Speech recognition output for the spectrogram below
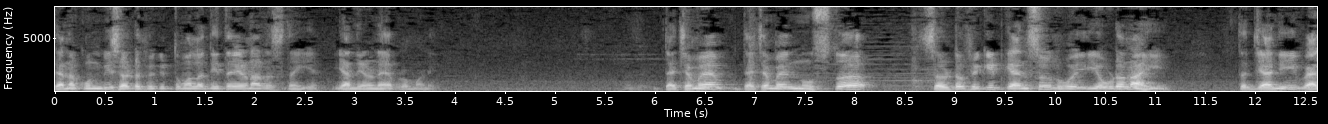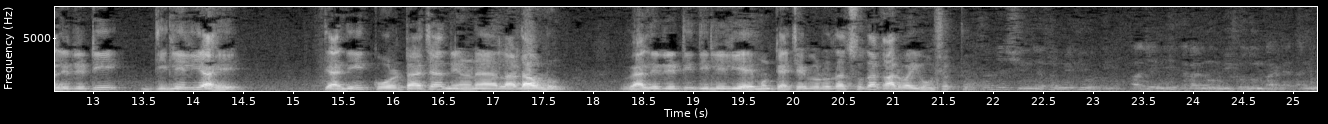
त्यांना कुणबी सर्टिफिकेट तुम्हाला देता येणारच नाहीये या निर्णयाप्रमाणे. त्याच्यामुळे त्याच्यामुळे नुसतं सर्टिफिकेट कॅन्सल होईल एवढं नाही तर ज्यांनी व्हॅलिडिटी दिलेली आहे त्यांनी कोर्टाच्या निर्णयाला डावलून व्हॅलिडिटी दिलेली आहे म्हणून त्याच्या विरोधात सुद्धा कारवाई होऊ शकते. शिंदे समिती होती अ, ज्यांनी सगळ्या नोंदी शोधून काढल्यात. आणि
